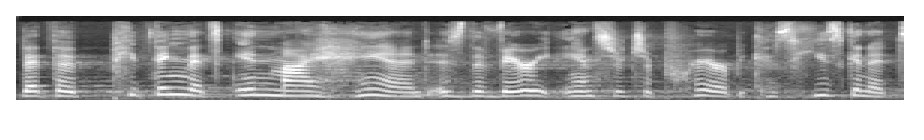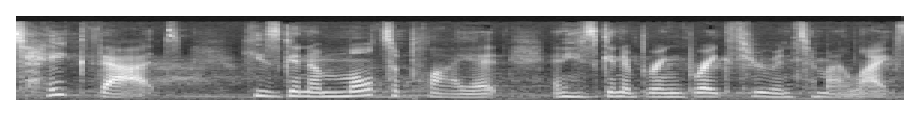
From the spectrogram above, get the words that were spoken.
that the thing that's in my hand is the very answer to prayer because he's going to take that, he's going to multiply it, and he's going to bring breakthrough into my life.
